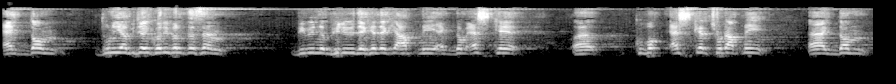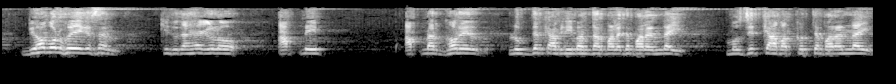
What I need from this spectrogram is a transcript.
একদম দুনিয়া বিজয় করে ফেলতেছেন। বিভিন্ন ভিডিও দেখে দেখে আপনি একদম এসকে খুব এসকের ছোট আপনি একদম বিহবল হয়ে গেছেন। কিন্তু দেখা গেল আপনি আপনার ঘরের লোকদেরকে আপনি ইমানদার বানাতে পারেন নাই, মসজিদকে আবাদ করতে পারেন নাই,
